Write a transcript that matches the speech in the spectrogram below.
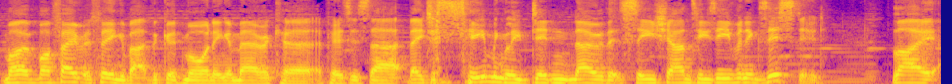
My, my favourite thing about the Good Morning America appears is that they just seemingly didn't know that sea shanties even existed. Like,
